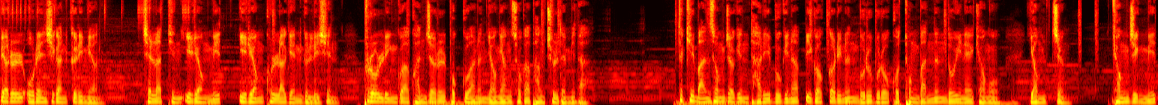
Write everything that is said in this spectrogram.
뼈를 오랜 시간 끓이면 젤라틴 1형 및 1형 콜라겐 글리신 프롤린과 관절을 복구하는 영양소가 방출됩니다. 특히 만성적인 다리 부기나 삐걱거리는 무릎으로 고통받는 노인의 경우 염증, 경직 및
